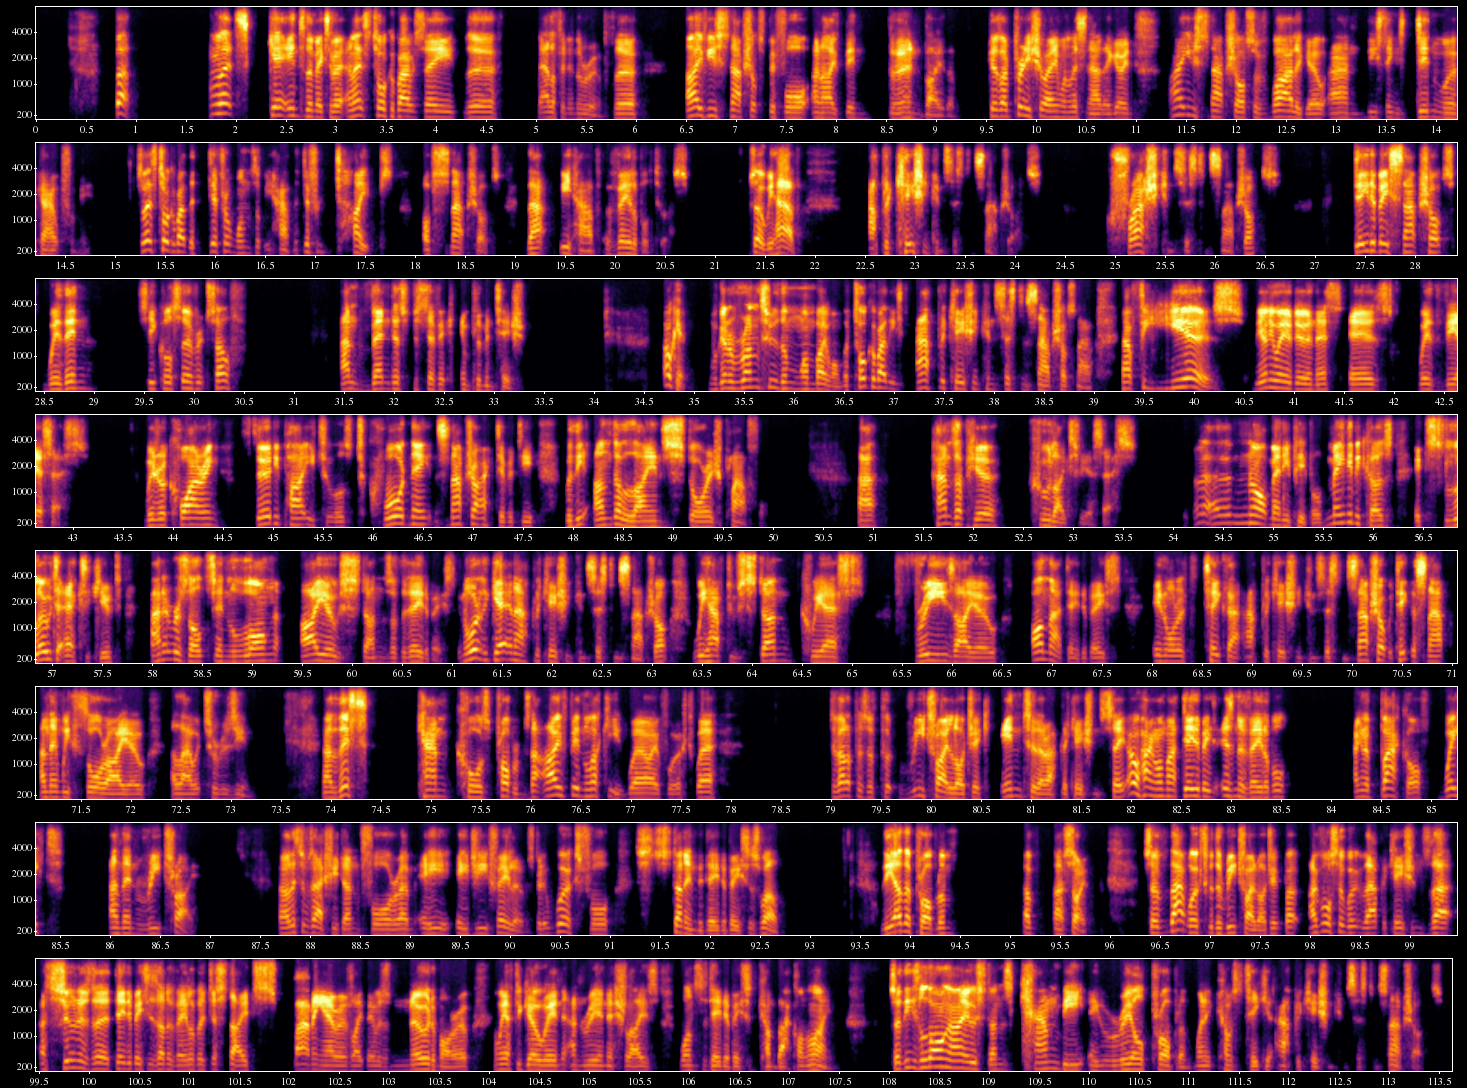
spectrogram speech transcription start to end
Let's get into the mix of it and let's talk about, say, the elephant in the room. The I've used snapshots before and I've been burned by them because I'm pretty sure anyone listening out there going, I used snapshots a while ago and these things didn't work out for me. So let's talk about the different ones that we have, the different types of snapshots that we have available to us. So we have application consistent snapshots, crash consistent snapshots, database snapshots within SQL Server itself, and vendor specific implementation. Okay, we're going to run through them one by one. We'll talk about these application consistent snapshots now. Now, for years, the only way of doing this is with VSS. We're requiring third-party tools to coordinate the snapshot activity with the underlying storage platform. Uh, hands up here, who likes VSS? Uh, not many people, mainly because it's slow to execute and it results in long IO stuns of the database. In order to get an application consistent snapshot, we have to stun, quiesce, freeze IO on that database in order to take that application consistent snapshot. We take the snap and then we thaw IO, allow it to resume. Now, this can cause problems. Now, I've been lucky where I've worked where developers have put retry logic into their application to say, oh, hang on, that database isn't available. I'm going to back off, wait, and then retry. Now, this was actually done for um, AG failovers, but it works for stunning the database as well. The other problem, uh, uh, sorry, so that works with the retry logic, but I've also worked with applications that as soon as the database is unavailable, it just started spamming errors like there was no tomorrow, and we have to go in and reinitialize once the database had come back online. So these long IO stuns can be a real problem when it comes to taking application consistent snapshots.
